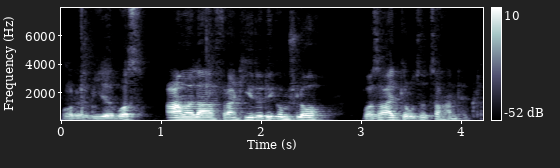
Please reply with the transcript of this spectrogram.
Oder wie was. Amala, frankierter Rückumschlag, was ihr halt groß so zur Hand habt.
